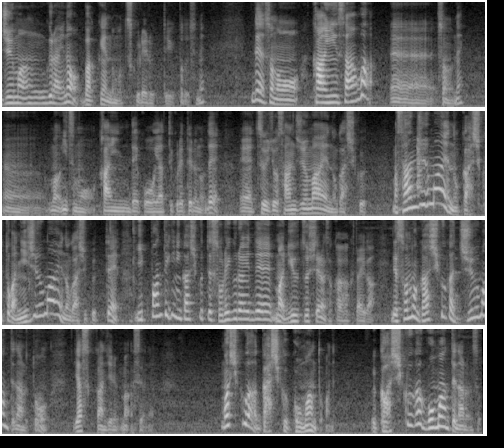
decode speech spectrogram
10万ぐらいのバックエンドも作れるっていうことですね。でその会員さんは、えーそのね、うんもういつも会員でこうやってくれてるので、えー通常30万円の合宿、まあ、30万円の合宿とか20万円の合宿って一般的に合宿ってそれぐらいで、まあ、流通してるんですよ価格帯が。でその合宿が10万ってなると安く感じますよね。もしくは合宿5万とかね。合宿が5万ってなるんですよ。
